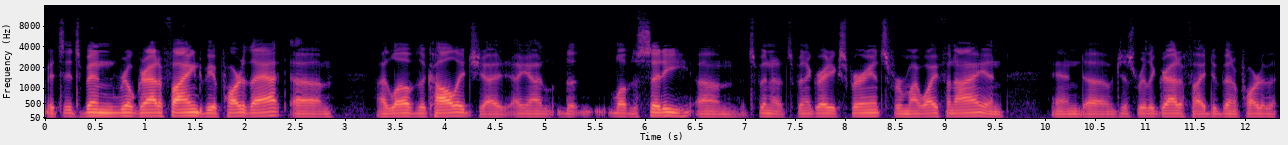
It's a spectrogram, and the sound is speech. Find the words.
it's it's been real gratifying to be a part of that. Um, I love the college. I, I, I love the city. Um, it's been a, it's been a great experience for my wife and I, and and uh, just really gratified to have been a part of it.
